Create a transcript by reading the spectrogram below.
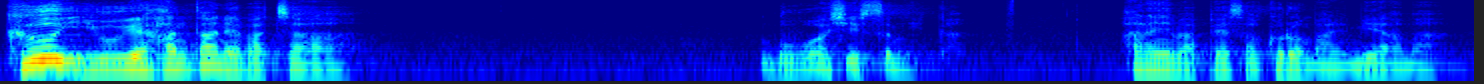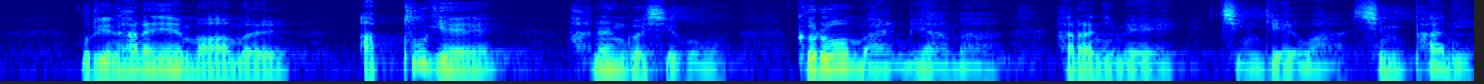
그 이후에 한탄해 봤자 무엇이 있습니까? 하나님 앞에서 그로 말미암아 우리는 하나님의 마음을 아프게 하는 것이고 그로 말미암아 하나님의 징계와 심판이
